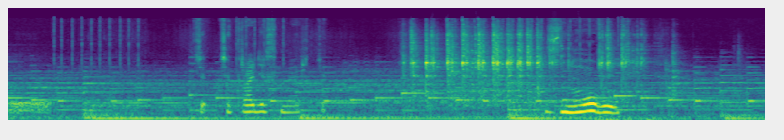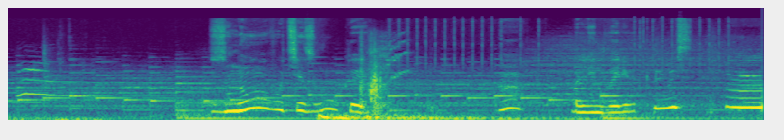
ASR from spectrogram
е, те- Тетраді смерті. Знову. Знову ці звуки. А, Блін, двері відкрились. М.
